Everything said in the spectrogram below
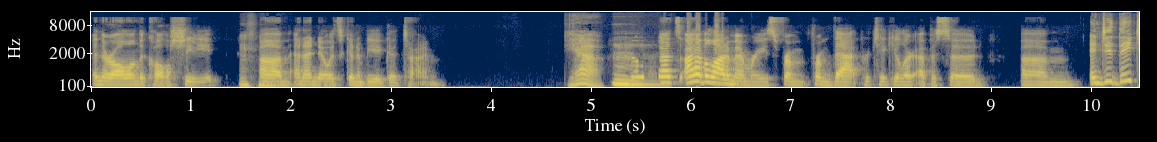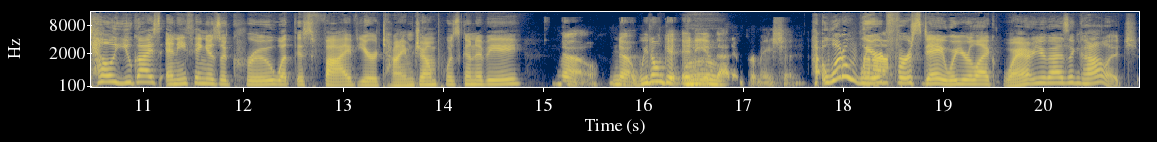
and they're all on the call sheet. Mhm. Um, and I know it's going to be a good time. yeah. So Mhm. that's I have a lot of memories from from that particular episode. Um, And did they tell you guys anything as a crew what this five year time jump was going to be? no, no, we don't get any Whoa. of that information. How- What a weird Uh, first day where you're like, why aren't you guys in college?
